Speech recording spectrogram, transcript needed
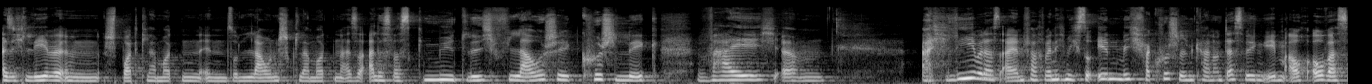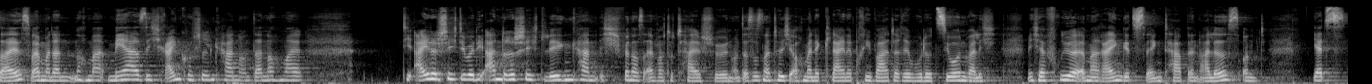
Also ich lebe in Sportklamotten, in so Lounge-Klamotten, also alles, was gemütlich, flauschig, kuschelig, weich, ähm, ich liebe das einfach, wenn ich mich so in mich verkuscheln kann und deswegen eben auch Oversize, weil man dann nochmal mehr sich reinkuscheln kann und dann nochmal die eine Schicht über die andere Schicht legen kann. Ich finde das einfach total schön. Und das ist natürlich auch meine kleine private Revolution, weil ich mich ja früher immer reingezwängt habe in alles. Und jetzt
